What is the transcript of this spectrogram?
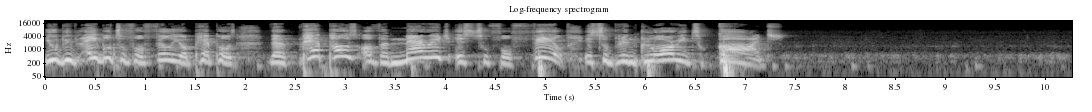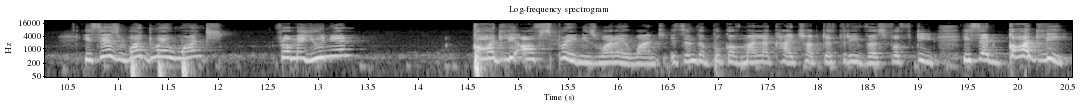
You'll be able to fulfill your purpose. The purpose of a marriage is to fulfill, is to bring glory to God. He says, What do I want from a union? Godly offspring is what I want. It's in the book of Malachi, chapter 3, verse 15. He said, Godly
